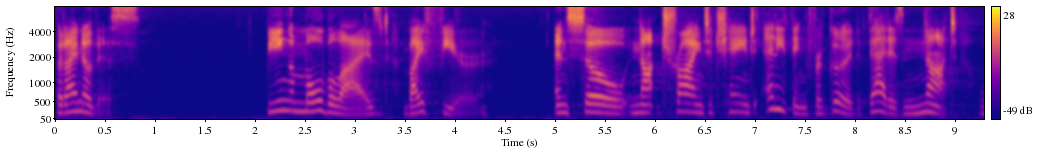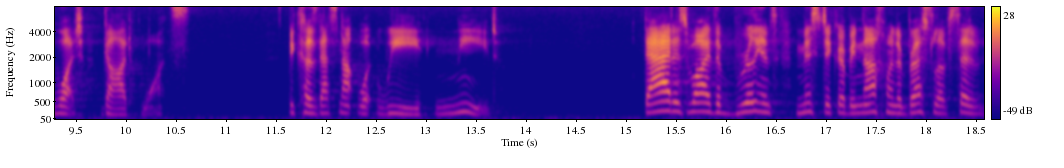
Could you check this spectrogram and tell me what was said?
But I know this being immobilized by fear and so not trying to change anything for good, that is not what God wants because that's not what we need. That is why the brilliant mystic Rabbi Nachman of Breslov said,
